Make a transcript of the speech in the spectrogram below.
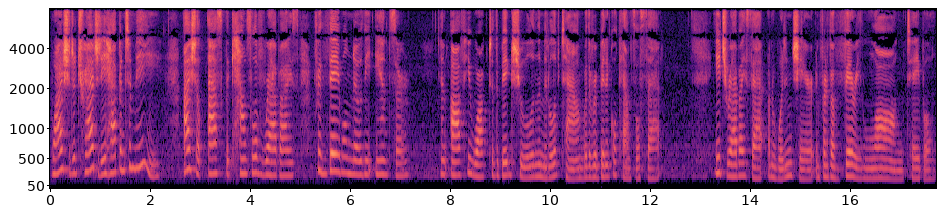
Why should a tragedy happen to me? I shall ask the council of rabbis, for they will know the answer. And off he walked to the big shul in the middle of town where the rabbinical council sat. Each rabbi sat on a wooden chair in front of a very long table.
